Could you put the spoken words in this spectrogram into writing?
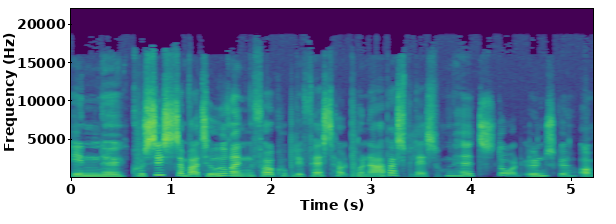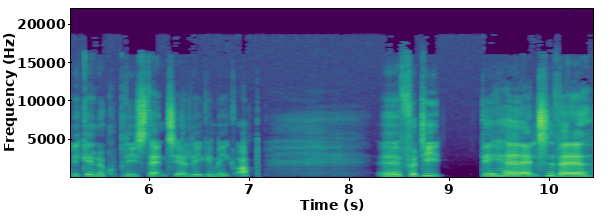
En øh, kursist, som var til udredning for at kunne blive fastholdt på en arbejdsplads, hun havde et stort ønske om igen at kunne blive i stand til at lægge make-up. Øh, fordi det havde, altid været,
